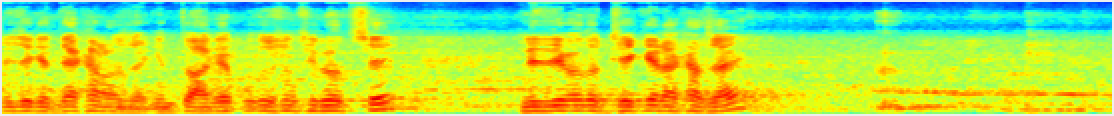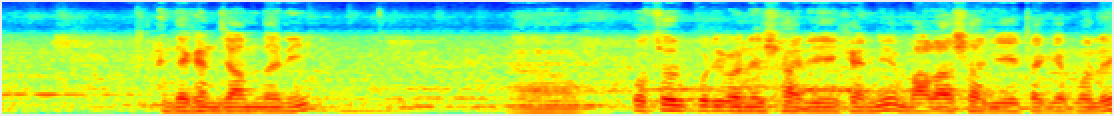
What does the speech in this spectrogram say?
নিজেকে দেখানো যায়। কিন্তু আগে প্রদর্শন ছিল হচ্ছে, নিজেকে কত ঢেকে রাখা যায়। দেখেন জামদানি প্রচুর পরিমাণে শাড়ি এখানে, মালা শাড়ি এটাকে বলে।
